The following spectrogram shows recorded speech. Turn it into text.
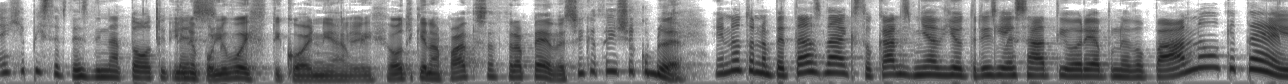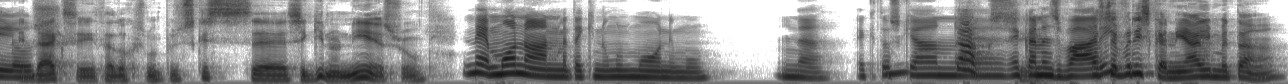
έχει απίστευτες δυνατότητες. Είναι πολύ βοηθητικό είναι η αλήθεια. Ό,τι και να πάθεις θα θεραπεύεσαι και θα είσαι κομπλέ. Ενώ το να πετάς, εντάξει, το κάνεις μια, δύο, τρεις, λες α, τι ωραία που είναι εδώ πάνω και τέλος. Εντάξει, θα το χρησιμοποιήσεις και στις συγκοινωνίες σου. Ναι, μόνο αν μετακινούμουν μόνοι μου. Ναι. Εκτός κι αν ε, Εντάξει. έκανες Θα βάρη. σε βρίσκαν οι άλλοι μετά.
